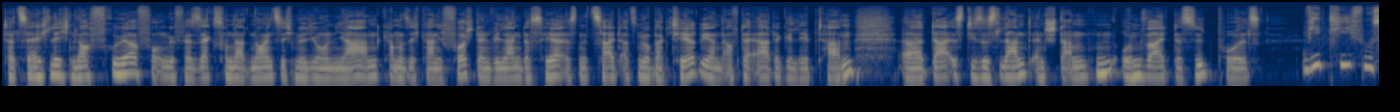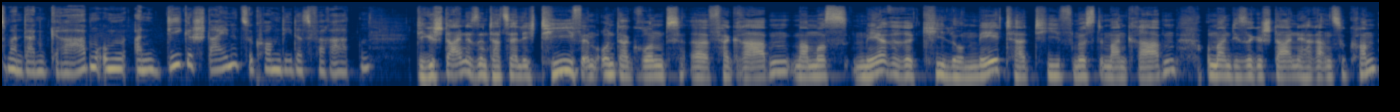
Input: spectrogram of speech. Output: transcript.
Tatsächlich noch früher, vor ungefähr 690 Millionen Jahren, kann man sich gar nicht vorstellen, wie lange das her ist, eine Zeit, als nur Bakterien auf der Erde gelebt haben. Äh, da ist dieses Land entstanden, unweit des Südpols. Wie tief muss man dann graben, um an die Gesteine zu kommen, die das verraten? Die Gesteine sind tatsächlich tief im Untergrund äh, vergraben. Man muss mehrere Kilometer tief müsste man graben, um an diese Gesteine heranzukommen.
